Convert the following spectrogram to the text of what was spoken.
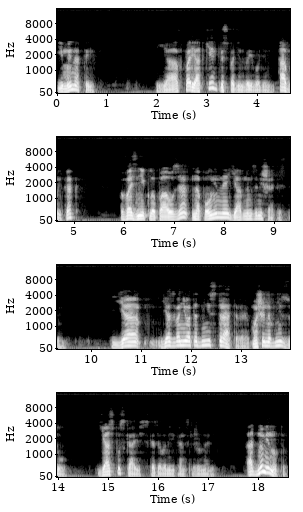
и мы на «ты». Я в порядке, господин Воеводин. А вы как? Возникла пауза, наполненная явным замешательством. Я... я звоню от администратора. Машина внизу. Я спускаюсь, сказал американский журналист. Одну минуту.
